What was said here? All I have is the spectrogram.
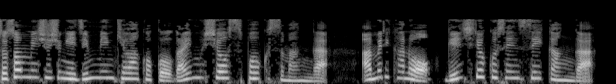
朝鮮民主主義人民共和国外務省スポークスマンが、アメリカの原子力潜水艦が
